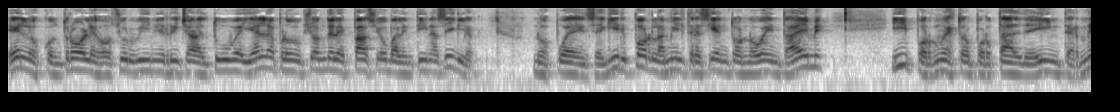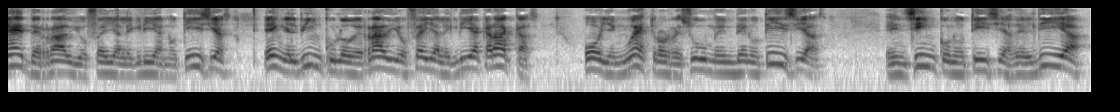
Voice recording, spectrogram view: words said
en los controles José y Richard Altuve y en la producción del espacio Valentina Ziegler. Nos pueden seguir por la 1390M y por nuestro portal de internet de Radio Fe y Alegría Noticias en el vínculo de Radio Fe y Alegría Caracas. Hoy en nuestro resumen de noticias, en cinco noticias del día,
